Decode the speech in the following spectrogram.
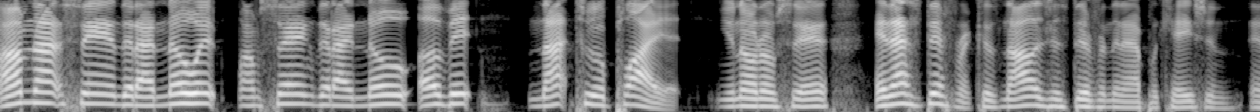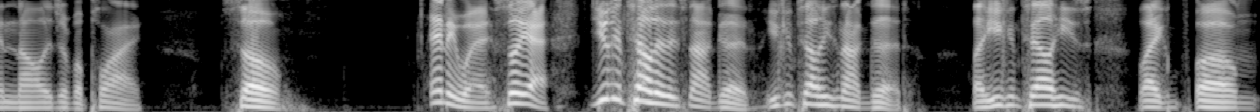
I'm not saying that I know it. I'm saying that I know of it, not to apply it. You know what I'm saying? And that's different because knowledge is different than application and knowledge of applying. So, anyway, so yeah, you can tell that it's not good. You can tell he's not good. Like you can tell he's like um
